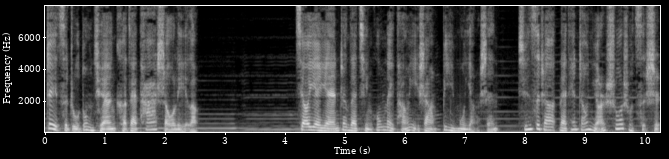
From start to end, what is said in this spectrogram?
这次主动权可在他手里了。萧燕燕正在寝宫内躺椅上闭目养神，寻思着哪天找女儿说说此事。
